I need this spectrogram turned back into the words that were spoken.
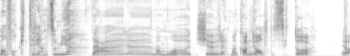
Man får ikke trent så mye. Det er eh, Man må kjøre. Man kan jo alltid sitte og ja,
